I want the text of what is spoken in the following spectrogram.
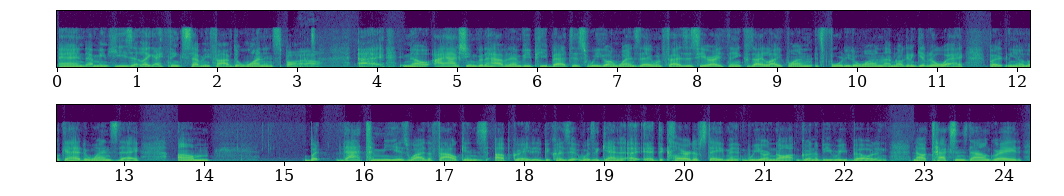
And I mean, he's at like, I think 75 to 1 in spots. Wow. I no, I actually am going to have an MVP bet this week on Wednesday when Fez is here. I think because I like one. It's forty to one. I'm not going to give it away, but you know, look ahead to Wednesday. Um, but that to me is why the Falcons upgraded because it was again a, a declarative statement. We are not going to be rebuilding. Now Texans downgrade.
